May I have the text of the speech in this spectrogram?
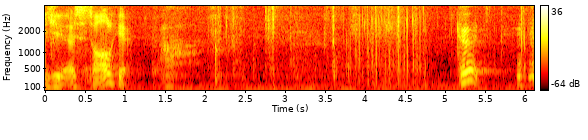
yes, it's all here. Ah. Good.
